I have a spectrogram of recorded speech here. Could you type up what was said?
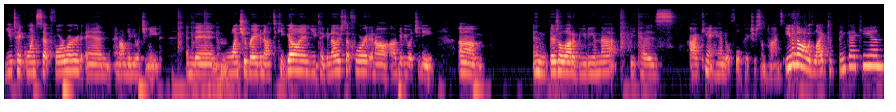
you take one step forward and and I'll give you what you need. And then mm-hmm. once you're brave enough to keep going, you take another step forward and I'll I'll give you what you need. Um, and there's a lot of beauty in that because I can't handle full picture sometimes. Even though I would like to think I can,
